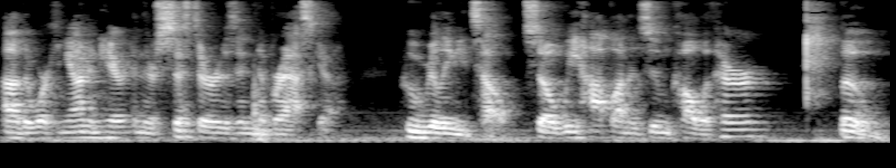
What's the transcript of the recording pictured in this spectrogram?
uh, they're working out in here, and their sister is in Nebraska who really needs help. So we hop on a Zoom call with her, boom,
